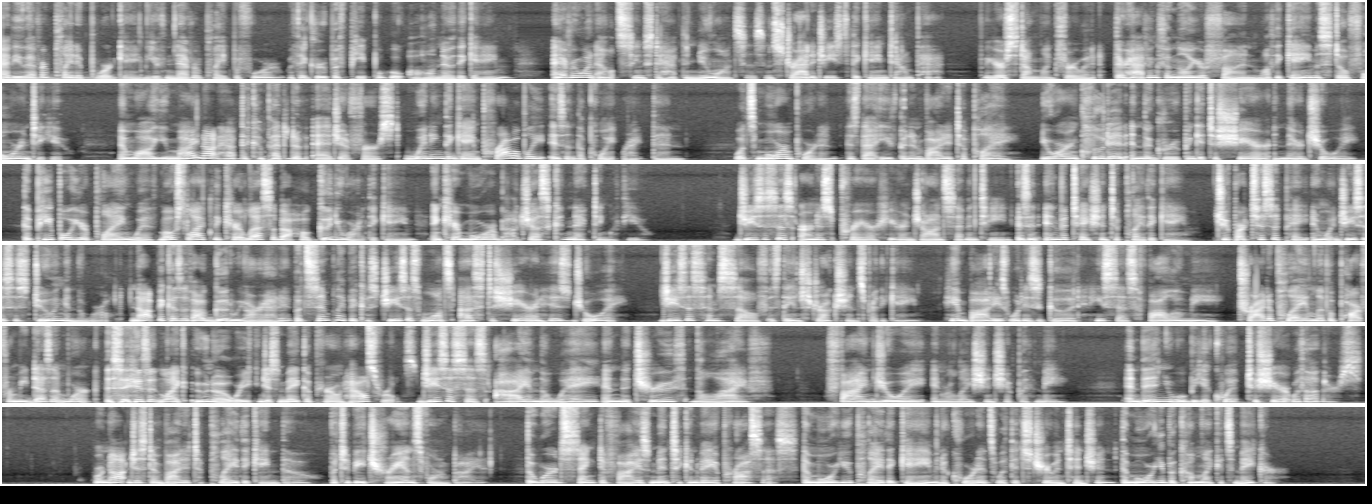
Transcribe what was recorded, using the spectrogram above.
Have you ever played a board game you've never played before with a group of people who all know the game? Everyone else seems to have the nuances and strategies to the game down pat, but you're stumbling through it. They're having familiar fun while the game is still foreign to you. And while you might not have the competitive edge at first, winning the game probably isn't the point right then. What's more important is that you've been invited to play. You are included in the group and get to share in their joy. The people you're playing with most likely care less about how good you are at the game and care more about just connecting with you. Jesus' earnest prayer here in John 17 is an invitation to play the game to participate in what Jesus is doing in the world, not because of how good we are at it, but simply because Jesus wants us to share in his joy. Jesus himself is the instructions for the game. He embodies what is good and he says, Follow me. Try to play and live apart from me doesn't work. This isn't like Uno where you can just make up your own house rules. Jesus says, I am the way and the truth and the life. Find joy in relationship with me, and then you will be equipped to share it with others. We're not just invited to play the game, though, but to be transformed by it. The word sanctify is meant to convey a process. The more you play the game in accordance with its true intention, the more you become like its maker.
